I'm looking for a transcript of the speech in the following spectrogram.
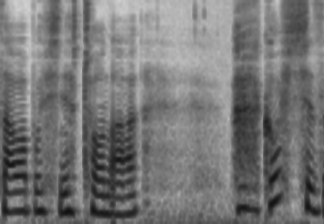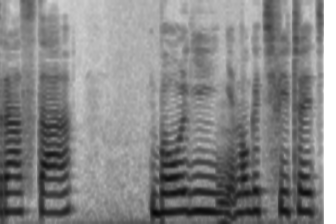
cała pośnieczona, kość się zrasta, boli, nie mogę ćwiczyć,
